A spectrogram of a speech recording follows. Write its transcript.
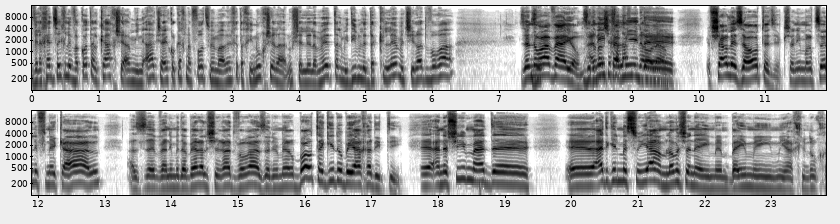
ולכן צריך לבכות על כך שהמנהג שהיה כל כך נפוץ במערכת החינוך שלנו, של ללמד תלמידים לדקלם את שירת דבורה, זה נורא ואיום. זה דבר שחלף מן העולם. אה, אפשר לזהות את זה. כשאני מרצה לפני קהל, אז, אה, ואני מדבר על שירת דבורה, אז אני אומר, בואו תגידו ביחד איתי. אה, אנשים עד, אה, עד גיל מסוים, לא משנה אם הם באים מהחינוך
